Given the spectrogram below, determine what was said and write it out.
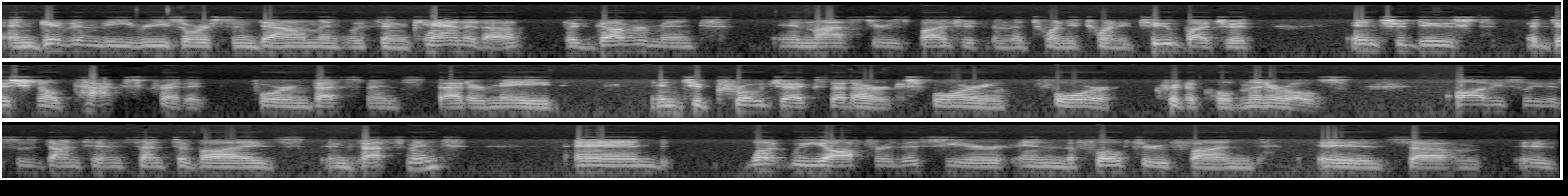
And given the resource endowment within Canada, the government in last year's budget, in the 2022 budget, introduced additional tax credit for investments that are made into projects that are exploring for critical minerals. Obviously, this was done to incentivize investment. And what we offer this year in the flow through fund is um, is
